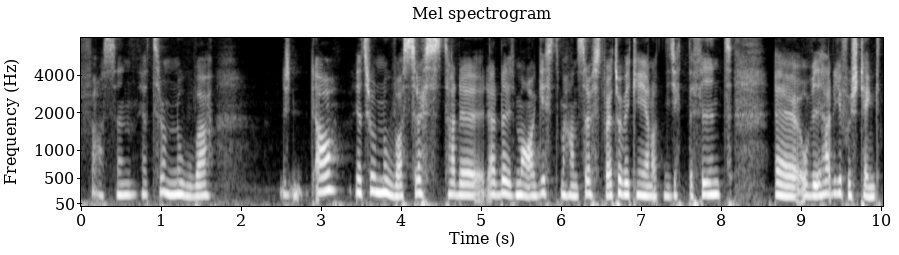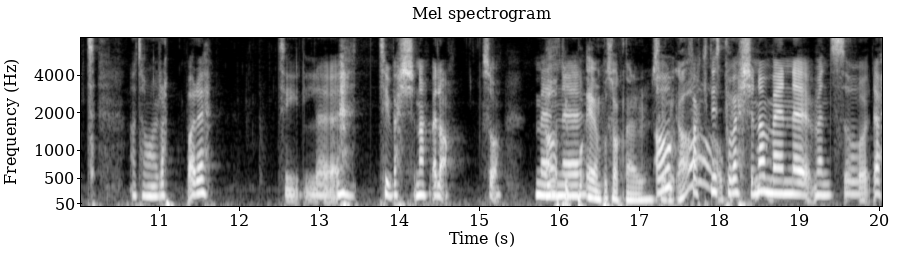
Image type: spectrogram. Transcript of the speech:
fasen, jag tror Nova Ja, jag tror Novas röst hade, det hade blivit magiskt med hans röst. För jag tror vi kan göra något jättefint. Eh, och vi hade ju först tänkt att ha en rappare till, eh, till verserna. Eller ja, så. Men, ja, typ på, eh, även på Saknar Ja, faktiskt på okej. verserna. Men, men så, ja,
